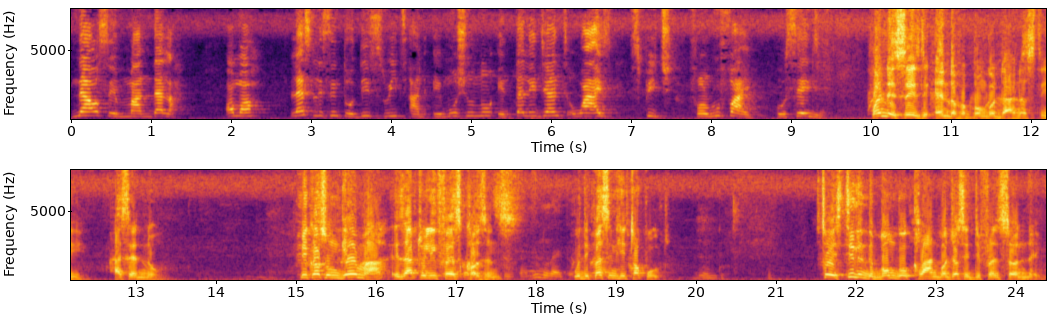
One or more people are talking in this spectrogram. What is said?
nelson mandela omo let's listen to this sweet and emotional intelligent wise speech from rufai oseni. When they say it's the end of a Bongo dynasty, I said no. Because Nguema is actually first cousins with the person he toppled. So he's still in the Bongo clan, but just a different surname.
